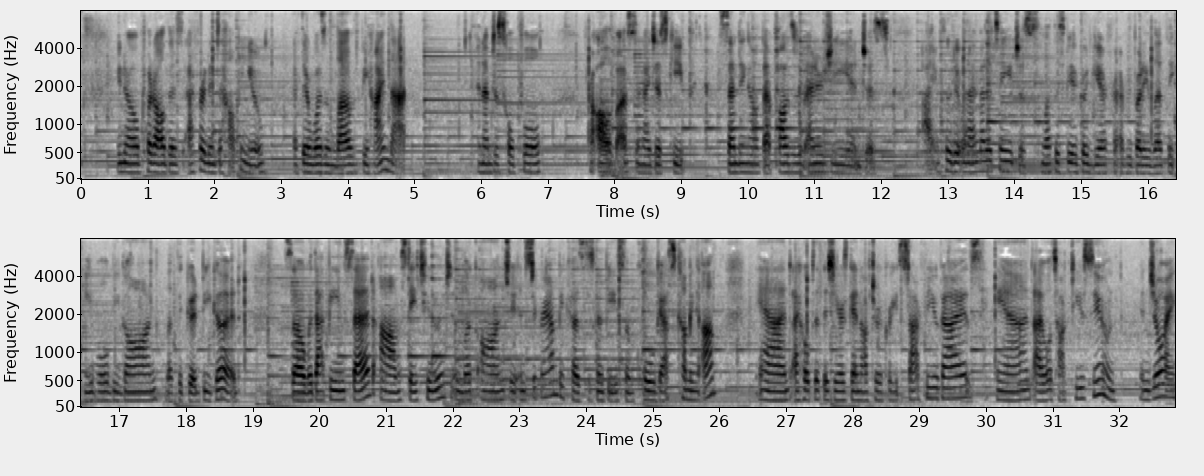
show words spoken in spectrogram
you know, put all this effort into helping you if there wasn't love behind that. And I'm just hopeful for all of us, and I just keep sending out that positive energy and just. I include it when I meditate. Just let this be a good year for everybody. Let the evil be gone. Let the good be good. So, with that being said, um, stay tuned and look on to Instagram because there's going to be some cool guests coming up. And I hope that this year is getting off to a great start for you guys. And I will talk to you soon. Enjoy.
